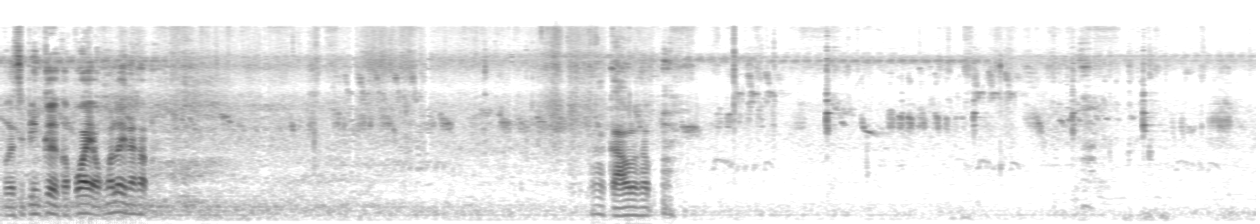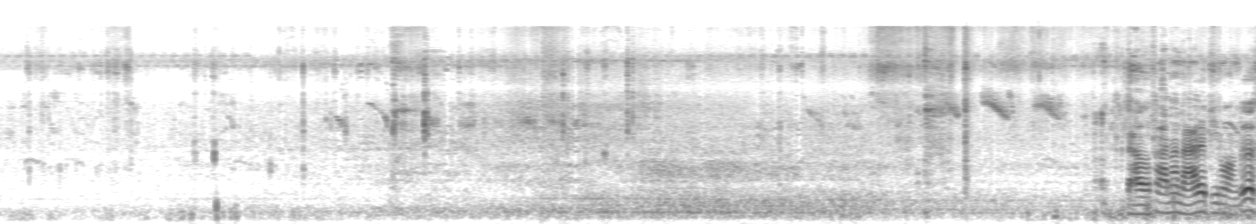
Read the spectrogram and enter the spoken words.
เปิดสปริงเกอร์ก็ปล่อยออกมาเลยนะครับถ้ากาวแล้วครับดาวทานหนาๆเลยพี่น้องเด้อ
